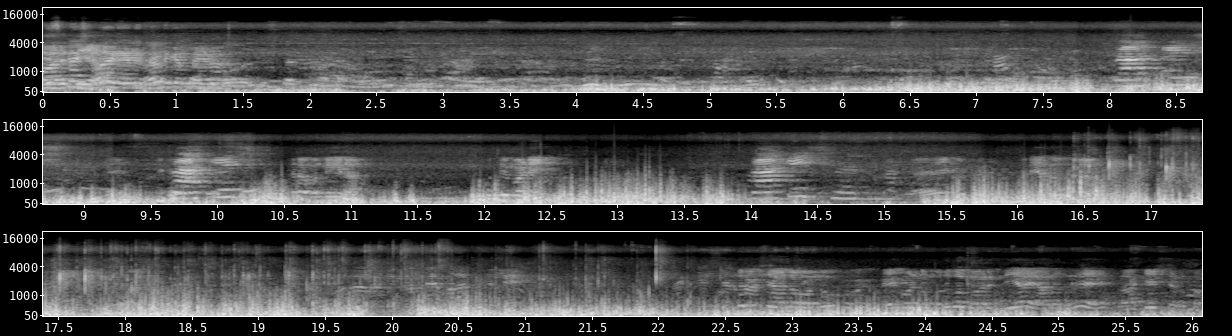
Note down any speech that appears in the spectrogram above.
ಭಾರತೀಯ. discuss ಮಾಡಿ ಹೇಳಿ, ನನಗೆಲ್ಲ ಹೇಳು. ರಾಕೇಶ್ ರಾಕೇಶ್ ಬಂದಿಲ್ಲ ಪೂರ್ತಿ ಮಾಡಿ. ರಾಕೇಶ್ ಶರ್ಮಾ ವೆರಿ ಗುಡ್ ಸರಿಯಾದ ಉತ್ತರ. ಕೈಗೊಂಡ ಮೊದಲ ಭಾರತೀಯ ಯಾರಂದ್ರೆ ರಾಕೇಶ್ ಶರ್ಮಾ.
